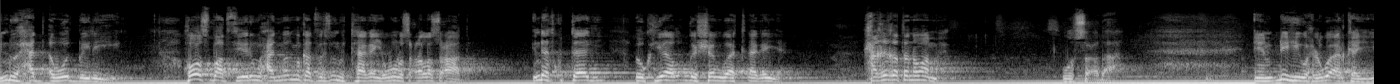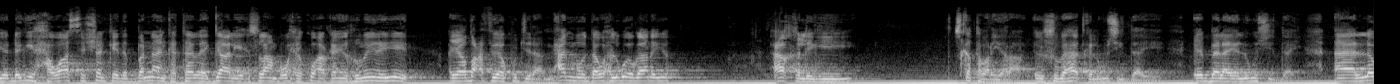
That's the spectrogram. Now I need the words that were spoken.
Indhuhu xad awood bay leeyihiin. Hoos baad fiirin waaad markaad fiirso inuu taagan yahy wuuna socda la soco hadda indhaad ku taagi oo kiyaadaad u gashaan waa taagan yahay. Xaqiiqatanna waa maxay? Wuu socdaa indhihii wax lagu arkay iyo dhegihii xawaasi shankeeda banaanka tale gaal iyo islaamba waxay ku arkaan ay rumaynayeen ayaa dacfigaa ku jira. Maxaad moodaa wax lagu ogaanayo? Caqligii iska tabar yaraa ee shubahaadka lagu sii daayey ee balaaya lagu sii daayey aalo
